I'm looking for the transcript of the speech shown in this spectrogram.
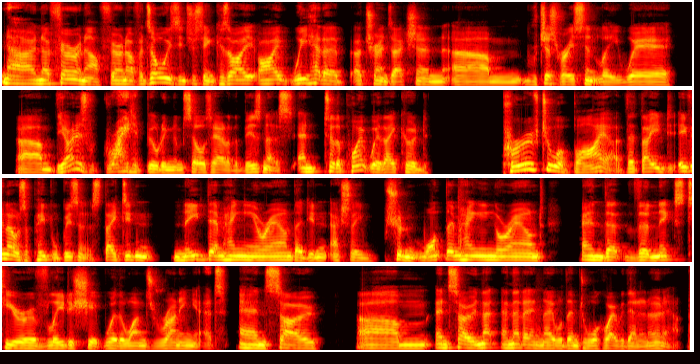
No, no, fair enough, fair enough. It's always interesting because I, I, we had a, a transaction um, just recently where um, the owners were great at building themselves out of the business, and to the point where they could prove to a buyer that they, even though it was a people business, they didn't need them hanging around. They didn't actually, shouldn't want them hanging around. And that the next tier of leadership were the ones running it. And so, um, and so, and that, and that enabled them to walk away without an earnout.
